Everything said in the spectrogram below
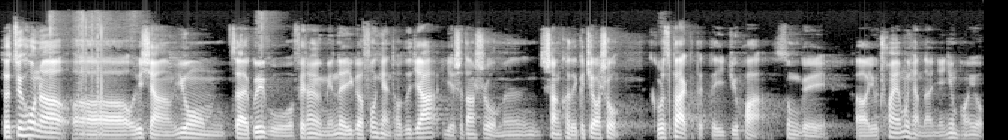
在最后呢，呃，我就想用在硅谷非常有名的一个风险投资家，也是当时我们上课的一个教授 g r o s b a c k 的一句话，送给呃有创业梦想的年轻朋友，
